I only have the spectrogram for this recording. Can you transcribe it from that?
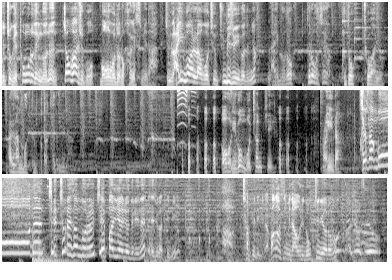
이쪽에 통으로 된 거는 쪄가지고 먹어보도록 하겠습니다 지금 라이브 하려고 지금 준비 중이거든요 라이브로 들어오세요 구독 좋아요 알람 버튼 부탁드립니다 어, 이건 못 참지. 아니다. 세상 모든 제철 해산물을 재빨리 알려드리는 애주가TV 참편입니다. 반갑습니다. 우리 녹진이 여러분. 안녕하세요.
